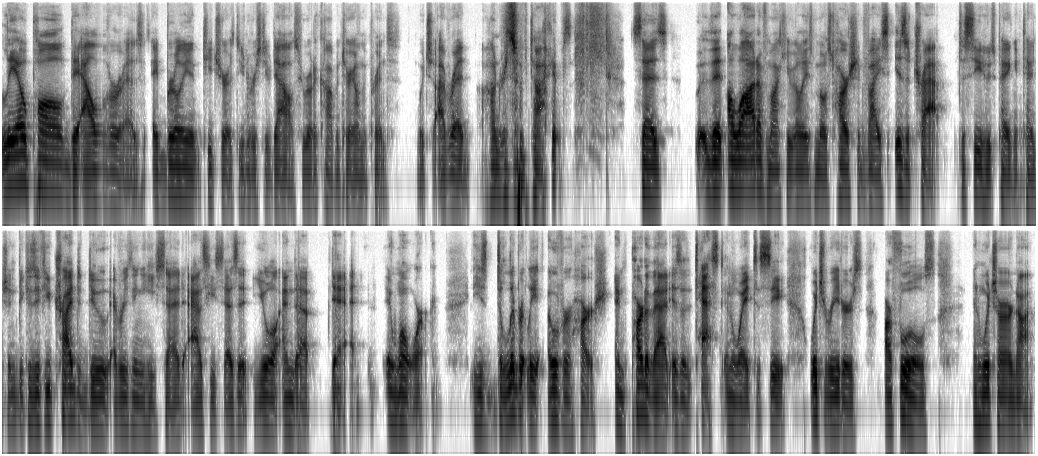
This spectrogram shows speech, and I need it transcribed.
Leo Paul de Alvarez, a brilliant teacher at the University of Dallas, who wrote a commentary on The Prince, which I've read hundreds of times, says that a lot of Machiavelli's most harsh advice is a trap to see who's paying attention because if you tried to do everything he said as he says it, you will end up dead. It won't work. He's deliberately over harsh. And part of that is a test in a way to see which readers are fools and which are not.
